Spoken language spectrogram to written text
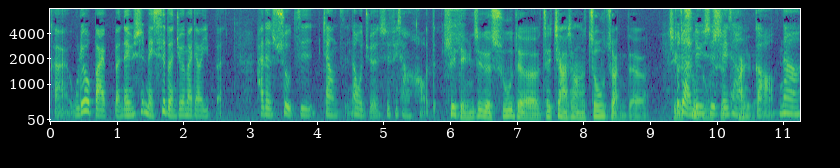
概五六百本，等于是每四本就会卖掉一本。它的数字这样子，那我觉得是非常好的。所以等于这个书的在架上周转的周转率是非常高。那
